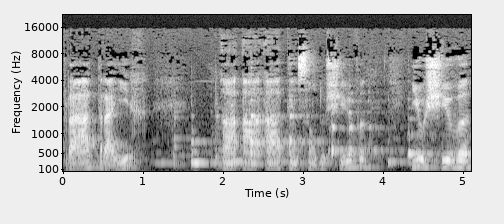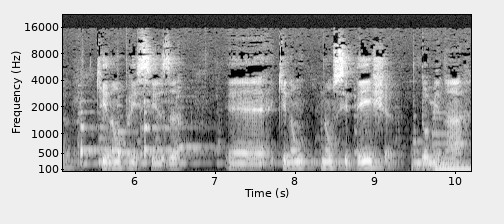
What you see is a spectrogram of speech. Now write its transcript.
para atrair a, a, a, atenção do Shiva e o Shiva que não precisa, é, que não, não se deixa dominar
